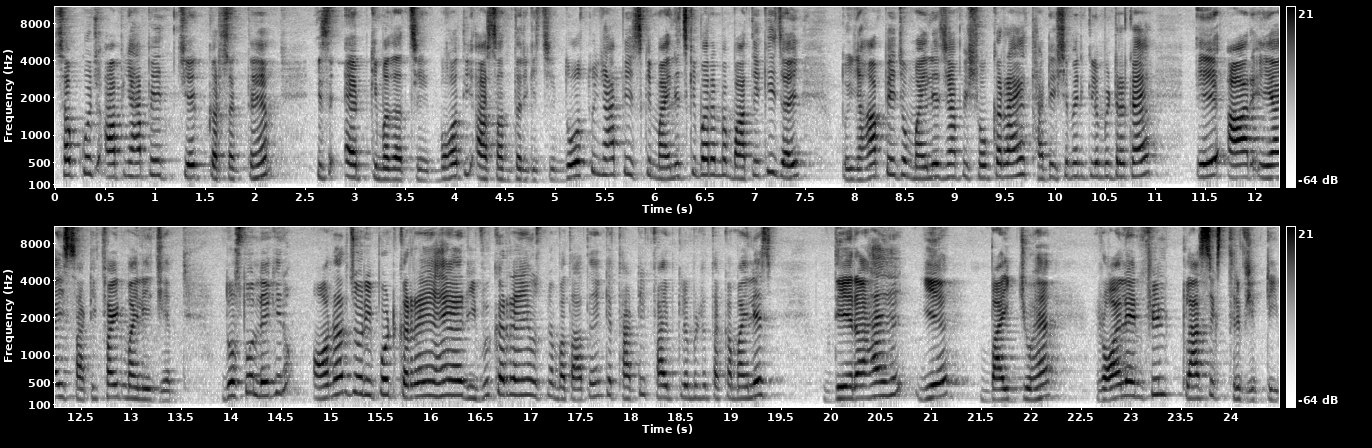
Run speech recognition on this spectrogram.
सब कुछ आप यहाँ पे चेक कर सकते हैं। इस ऐप की मदद से, बहुत ही आसान तरीके से। दोस्तों, यहाँ पे इसके माइलेज के बारे में बातें की जाए तो यहाँ पे जो माइलेज यहाँ पे शो कर रहा है थर्टी सेवन किलोमीटर का है A R A I certified mileage है। दोस्तों, लेकिन ऑनर जो रिपोर्ट कर रहे हैं रिव्यू कर रहे हैं, उसमें बताते हैं कि थर्टी फाइव किलोमीटर तक का माइलेज दे रहा है ये बाइक जो है Royal Enfield Classics three fifty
